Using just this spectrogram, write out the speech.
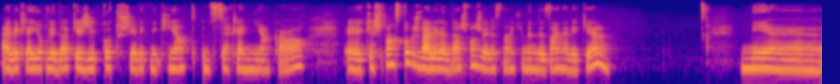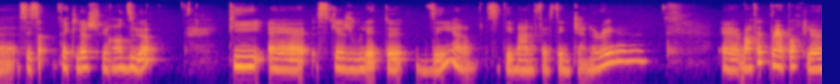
Avec l'Ayurveda que j'ai pas touché avec mes clientes du cercle aligné encore, euh, que je pense pas que je vais aller là-dedans. Je pense que je vais rester dans le human design avec elles. Mais euh, c'est ça. Fait que là, je suis rendue là. Puis, euh, ce que je voulais te dire, si Manifesting Generator, ben en fait, peu importe le,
